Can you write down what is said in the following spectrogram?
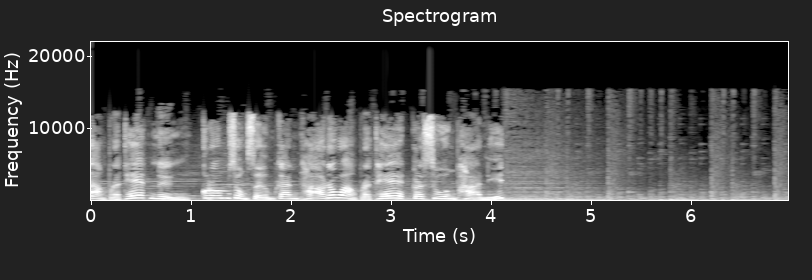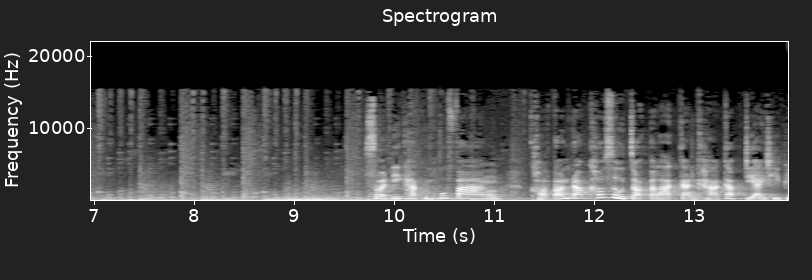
ต่างประเทศหนึ่งกรมส่งเสริมการค้าระหว่างประเทศกระทรวงพาณิชย์สวัสดีค่ะคุณผู้ฟัง ขอต้อนรับเข้าสู่เจาะตลาดการค้ากับ DITP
